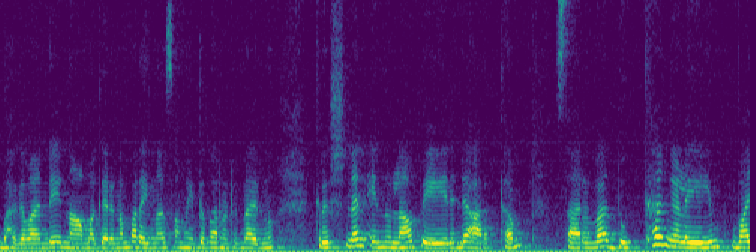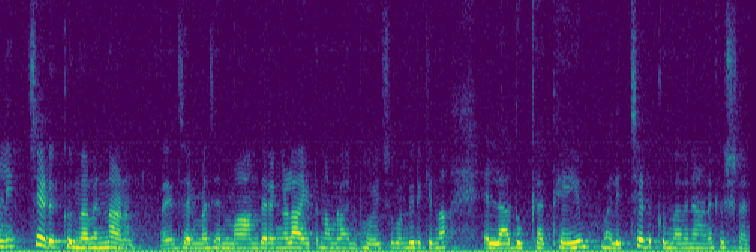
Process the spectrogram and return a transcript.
ഭഗവാന്റെ നാമകരണം പറയുന്ന സമയത്ത് പറഞ്ഞിട്ടുണ്ടായിരുന്നു കൃഷ്ണൻ എന്നുള്ള ആ പേരിന്റെ അർത്ഥം സർവ ദുഃഖങ്ങളെയും വലിച്ചെടുക്കുന്നവെന്നാണ് അതായത് ജന്മജന്മാന്തരങ്ങളായിട്ട് നമ്മൾ അനുഭവിച്ചു കൊണ്ടിരിക്കുന്ന എല്ലാ ദുഃഖത്തെയും വലിച്ചെടുക്കുന്നവനാണ് കൃഷ്ണൻ.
